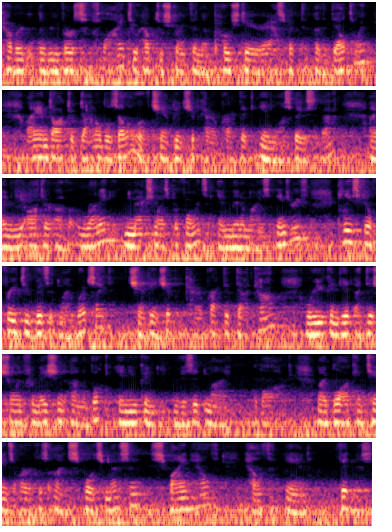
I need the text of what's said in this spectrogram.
covered the reverse fly to help to strengthen the posterior aspect of the deltoid. I am Dr. Donald Ozello of Championship Chiropractic in Las Vegas, Nevada. I am the author of Running, Maximize Performance, and Minimize Injuries. Please feel free to visit my website, championshipchiropractic.com, where you can get additional information on the book and you can visit my blog. My blog contains articles on sports medicine, spine health, health, and fitness.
